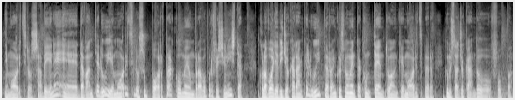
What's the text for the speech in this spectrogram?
e Moritz lo sa bene, è davanti a lui e Moritz lo supporta come un bravo professionista, con la voglia di giocare anche lui, però in questo momento è contento anche Moritz per come sta giocando Foppa.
